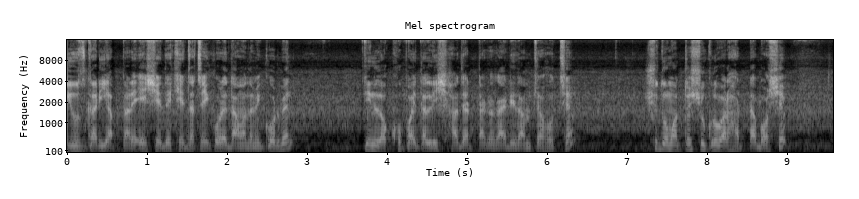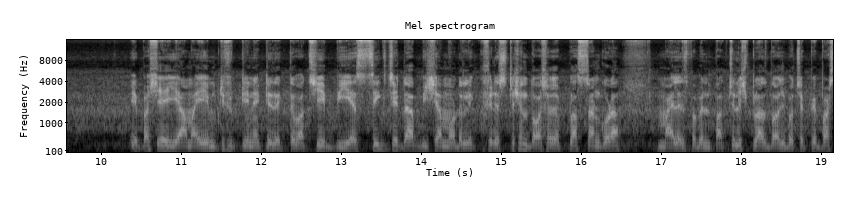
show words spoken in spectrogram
ইউজ গাড়ি, আপনারা এসে দেখে যাচাই করে দামাদামি করবেন। তিন লক্ষ পঁয়তাল্লিশ হাজার টাকা গাড়িটির দাম চা হচ্ছে। শুধুমাত্র শুক্রবার হাটটা বসে। এ পাশে ইয়ামা এমটি ফিফটিন একটি দেখতে পাচ্ছি বিএস সিক্স যেটা বিশা মডেল একুশের স্টেশন দশ হাজার প্লাস রান করা মাইলেজ পাবেন পাঁচচল্লিশ প্লাস দশ বছর পেপার্স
